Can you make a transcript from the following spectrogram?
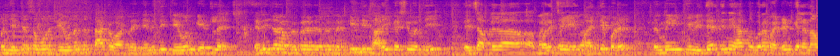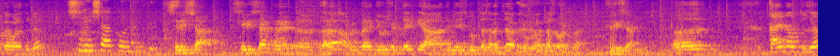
पण ज्याच्यासमोर जेवणाचं ताट वाढलंय ज्यांनी ते जेवण घेतलंय त्यांनी जर अभिप्राय दिला तर नक्की ती थाळी कशी होती याचा आपल्याला परिचय येईल माहिती पडेल. तर मी जे विद्यार्थ्यांनी हा प्रोग्राम अटेंड केला. नाव काय मला तुझं? श्रीषा कोहली श्रीषा. श्रीषा खरे खरा अभिप्राय देऊ शकते की हा दिनेश गुप्ता सरांचा प्रोग्राम कसा वाटला? श्रीषा. काय नाव तुझं?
